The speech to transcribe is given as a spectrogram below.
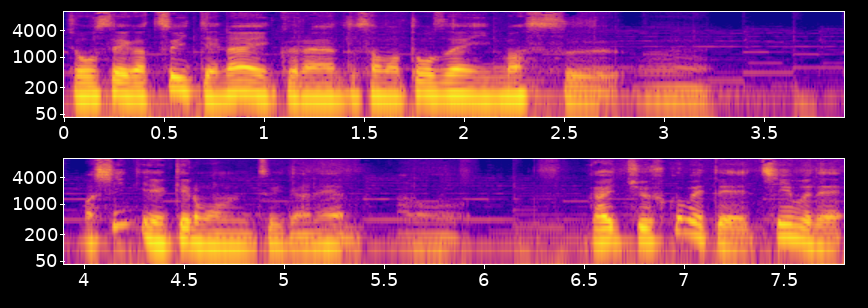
調整がついてないクライアント様当然います。うん。まあ、新規に受けるものについてはね、あの、外注含めてチームで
